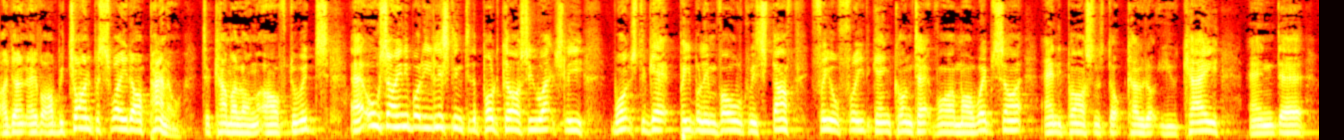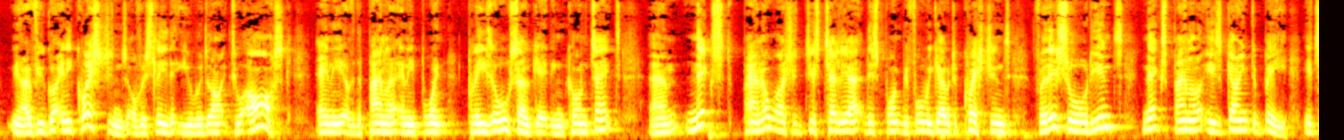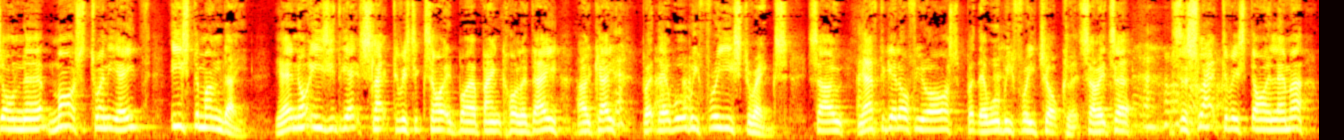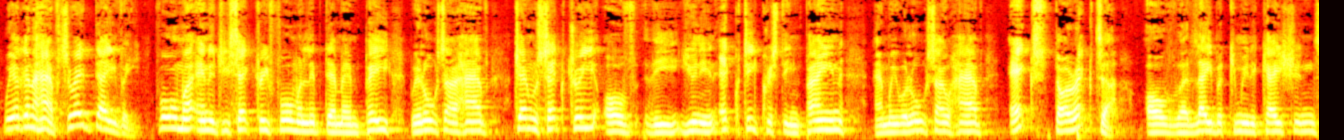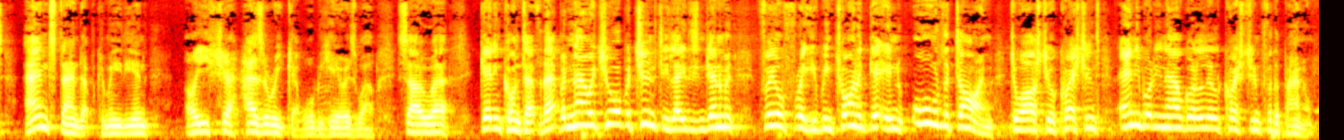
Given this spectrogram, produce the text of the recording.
I don't know if I'll be trying to persuade our panel to come along afterwards. Uh, also, anybody listening to the podcast who actually wants to get people involved with stuff, feel free to get in contact via my website, andyparsons.co.uk. And, uh, you know, if you've got any questions, obviously, that you would like to ask any of the panel at any point, please also get in contact. Um, next panel, I should just tell you at this point before we go to questions for this audience, next panel is going to be, it's on uh, March 28th, Easter Monday. Yeah, not easy to get slacktivists excited by a bank holiday, okay? But there will be free Easter eggs. So you have to get off your arse, but there will be free chocolate. So it's a, it's a slacktivist dilemma. We are going to have Sir Ed Davey, former Energy Secretary, former Lib Dem MP. We'll also have General Secretary of the Union Equity, Christine Payne. And we will also have ex-director of uh, Labour Communications and stand-up comedian Ayesha Hazarika will be here as well. So uh, get in contact for that. But now it's your opportunity, ladies and gentlemen. Feel free. You've been trying to get in all the time to ask your questions. Anybody now got a little question for the panel?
